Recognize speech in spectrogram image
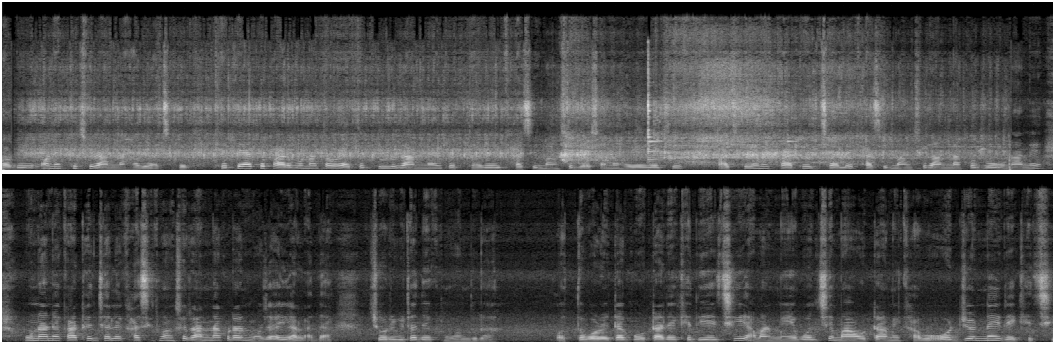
হবে, অনেক কিছু রান্না হবে আজকে। খেতে এত পারব না, তাও এতগুলো রান্নাই করতে হবে। এই খাসির মাংস বসানো হয়ে গেছে। আজকে আমি কাঠের ঝালে খাসির মাংস রান্না করব উনানে। উনানে কাঠের ঝালে খাসির মাংস রান্না করার মজাই আলাদা। চর্বিটা দেখুন বন্ধুরা, কত বড়। এটা গোটা রেখে দিয়েছি। আমার মেয়ে বলছে, মা, ওটা আমি খাব। ওর জন্যই রেখেছি।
